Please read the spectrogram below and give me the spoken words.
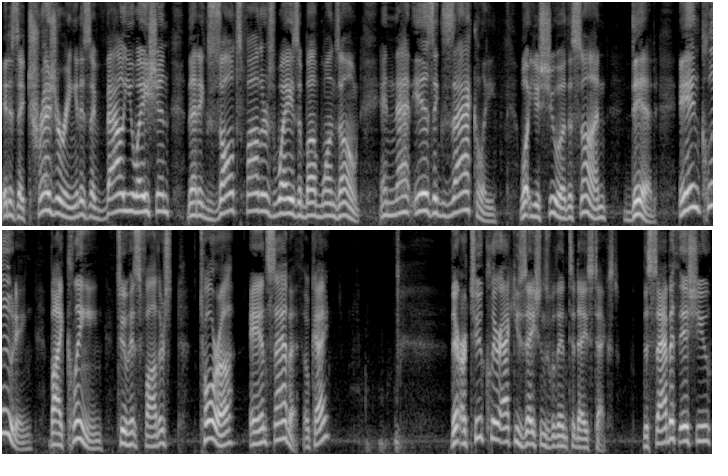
it is a treasuring, it is a valuation that exalts Father's ways above one's own. And that is exactly what Yeshua the Son did, including by clinging to his father's Torah and Sabbath, okay? There are two clear accusations within today's text the Sabbath issue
